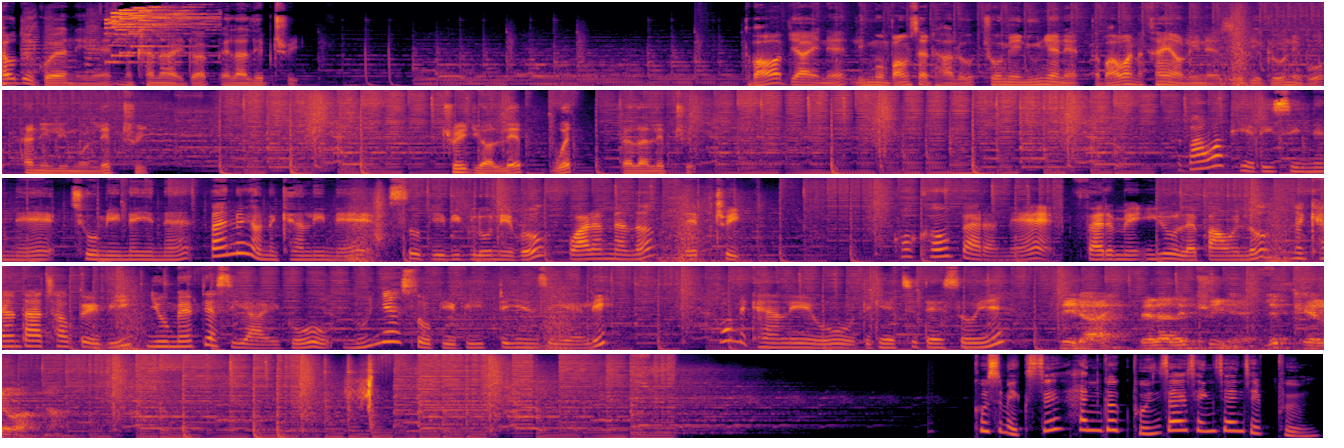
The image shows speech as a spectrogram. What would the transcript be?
6သွေးကွဲနေတဲ့နှခမ်းသားတွေအတွက် Bella Lip Tree တဘာဝပြားရည်နဲ့လီမွန်ပေါင်းဆက်ထားလို့ချိုမြိန်နူးညံ့တဲ့တဘာဝနှခမ်းရောင်လေးနဲ့ဇီဘီဂလိုးနေဖို့ Honey Lemon Lip Tree Treat your lip with Bella Lip Tree ဘာဝခေဒီစီနစ်နဲ့ချိုမြိန်နေရနဲ့ပန်းနွေရောင်နှခမ်းလေးနဲ့စူပြေပြီးဂလိုးနေဖို့ watermelon lip treat ခိုခိုပါရနဲ့ဗီတာမင် E တို့လည်းပါဝင်လို့နှကန်းသား6တွေ့ပြီးညိုမဲပျက်စီးရာတွေကိုနူးညံ့ဆိုပြေပြီးတရင်စီရလေကိုနှကန်းလေးကိုတကယ်ချစ်တယ်ဆိုရင်နေ့တိုင်း Bella Lip Tree နဲ့ lip care လုပ်အောင်နော် 코스믹스 한국 본사 생산 제품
